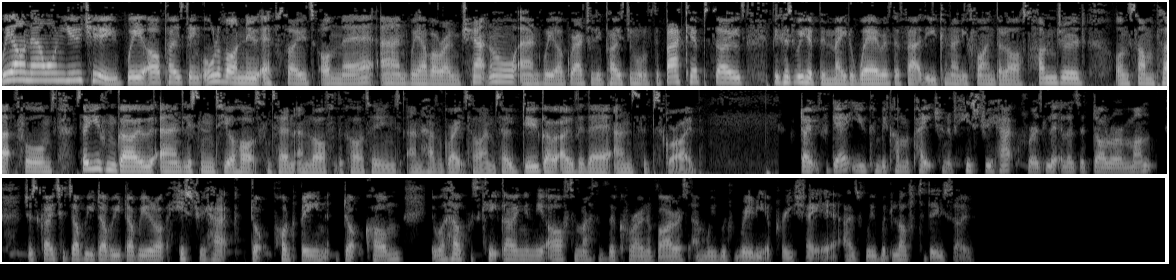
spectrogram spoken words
We are now on YouTube. We are posting all of our new episodes on there and we have our own channel and we are gradually posting all of the back episodes because we have been made aware of the fact that you can only find the last hundred on some platforms. So you can go and listen to your heart's content and laugh at the cartoons and have a great time. So do go over there and subscribe. Don't forget, you can become a patron of History Hack for as little as a dollar a month. Just go to www.historyhack.podbean.com. It will help us keep going in the aftermath of the coronavirus and we would really appreciate it as we would love to do so.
